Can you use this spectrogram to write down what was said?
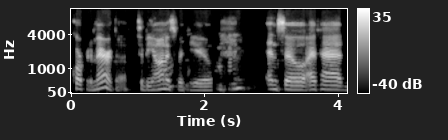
corporate America, to be honest with you. Mhm. And so I've had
